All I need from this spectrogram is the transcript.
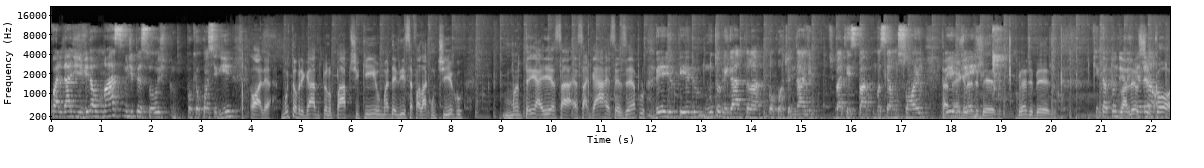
qualidade de vida ao máximo de pessoas, porque eu consegui. Olha, muito obrigado pelo papo, Chiquinho. Uma delícia falar contigo. Mantenha aí essa, essa garra, esse exemplo. Beijo, Pedro. Muito obrigado pela oportunidade de bater esse papo com você. É um sonho. Também, beijo, grande gente. beijo. Grande beijo. Fica com Deus, Valeu, Pedrão. Chico.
